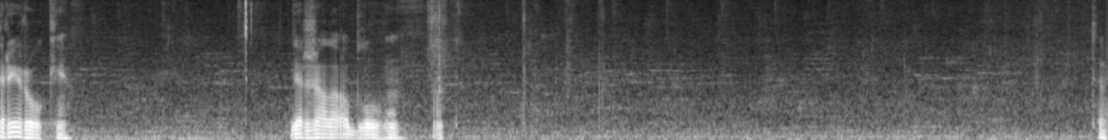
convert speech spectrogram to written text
три роки. Держала облогу. От. Так.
